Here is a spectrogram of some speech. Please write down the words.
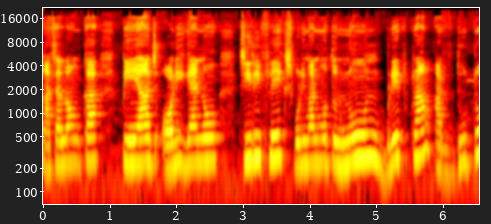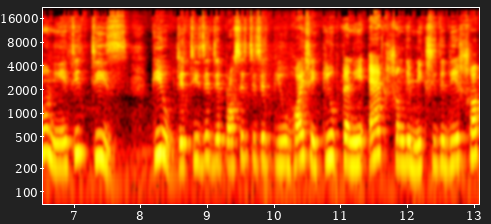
কাঁচা লঙ্কা, পেঁয়াজ অরিগ্যানো চিলি ফ্লেক্স, পরিমাণ মতো নুন, ব্রেড ক্রাম আর দুটো নিয়েছি চিজ। কিউব, যে চিজের যে প্রসেস চিজের কিউব হয়, সেই কিউবটা নিয়ে একসঙ্গে মিক্সিতে দিয়ে সব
